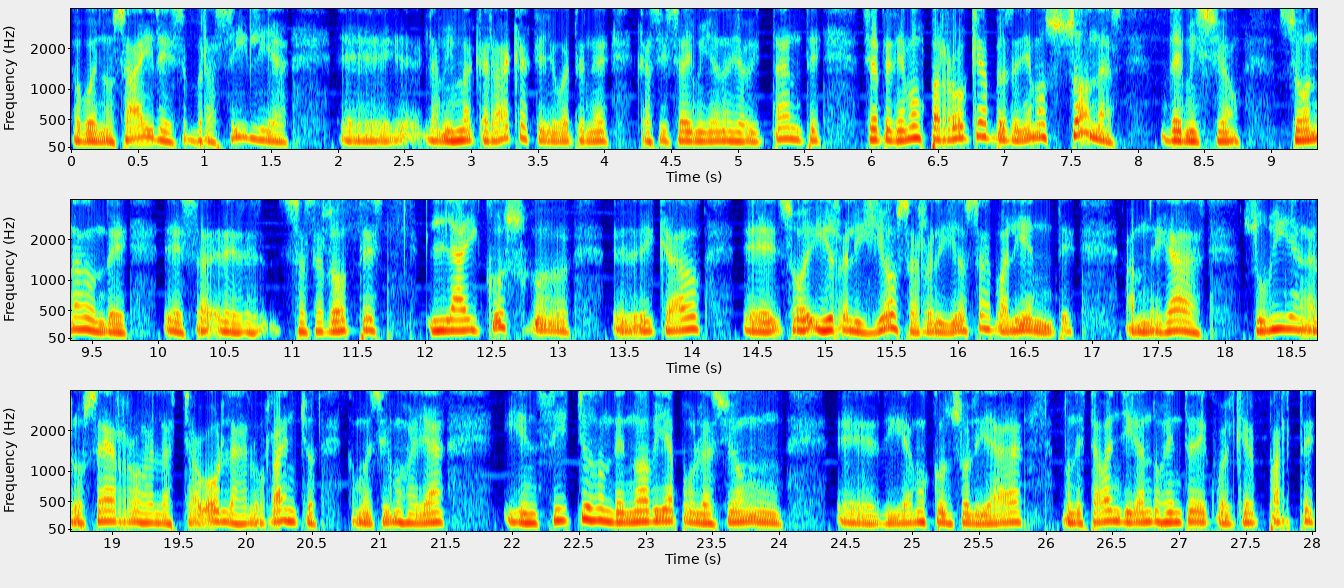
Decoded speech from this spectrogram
Buenos Aires, Brasilia, eh, la misma Caracas que llegó a tener casi 6 millones de habitantes. O sea, teníamos parroquias, pero teníamos zonas de misión, zonas donde eh, sacerdotes laicos dedicados y religiosas, religiosas valientes, abnegadas, subían a los cerros, a las chabolas, a los ranchos, como decimos allá, y en sitios donde no había población, eh, digamos, consolidada, donde estaban llegando gente de cualquier parte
